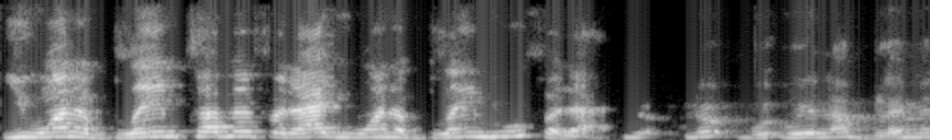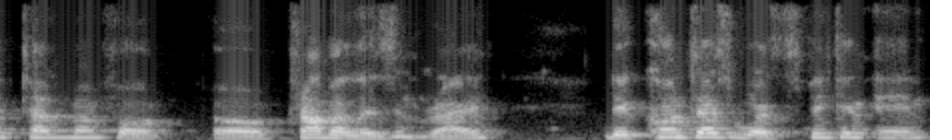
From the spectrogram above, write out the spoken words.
You want to blame Tubman for that? You want to blame who for that? No, no, we- we're not blaming Tubman for uh, tribalism, right? The context was speaking in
